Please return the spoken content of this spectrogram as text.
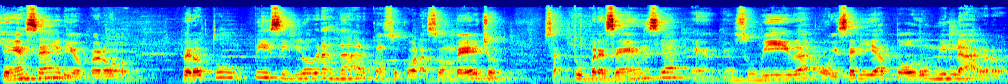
quien es serio, pero, pero tú, Pisces, logras dar con su corazón. De hecho, o sea, tu presencia en, en su vida hoy sería todo un milagro.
